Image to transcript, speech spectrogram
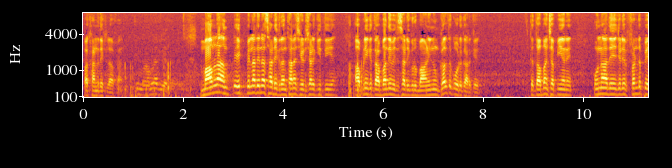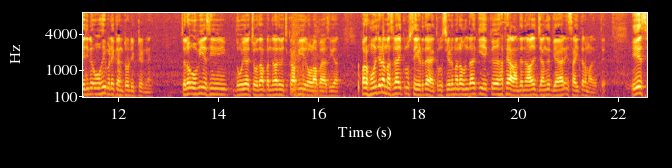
ਪਾਖੰਡ ਦੇ ਖਿਲਾਫ ਹੈ ਮਾਮਲਾ ਕੀ ਹੈ ਮਾਮਲਾ ਇੱਕ ਪਹਿਲਾਂ ਦੇ ਨਾਲ ਸਾਡੇ ਗ੍ਰੰਥਾਂ ਨਾਲ ਛੇੜਛਾੜ ਕੀਤੀ ਹੈ। ਆਪਣੀਆਂ ਕਿਤਾਬਾਂ ਦੇ ਵਿੱਚ ਸਾਡੀ ਗੁਰਬਾਣੀ ਨੂੰ ਗਲਤ ਕੋਡ ਕਰਕੇ ਕਿਤਾਬਾਂ ਛਪੀਆਂ ਨੇ। ਉਹਨਾਂ ਦੇ ਜਿਹੜੇ ਫਰੰਟ ਪੇਜ ਨੇ, ਉਹੀ ਬੜੇ ਕੰਟਰੋਡਿਕਟਡ ਨੇ। ਚਲੋ, ਉਹ ਵੀ ਅਸੀਂ 2014 15 ਦੇ ਵਿੱਚ ਕਾਫੀ ਰੌਲਾ ਪਾਇਆ ਸੀਗਾ। ਪਰ ਹੁਣ ਜਿਹੜਾ ਮਸਲਾ ਹੈ ਕਰੂਸੇਡ ਦਾ ਹੈ ਕਰੂਸੇਡ ਮਤਲਬ ਹੁੰਦਾ ਕਿ ਇੱਕ ਹਥਿਆਰਾਂ ਦੇ ਨਾਲ ਜੰਗ ਗੈਰ ਈਸਾਈ ਧਰਮਾਂ ਦੇ ਉੱਤੇ। ਇਸ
